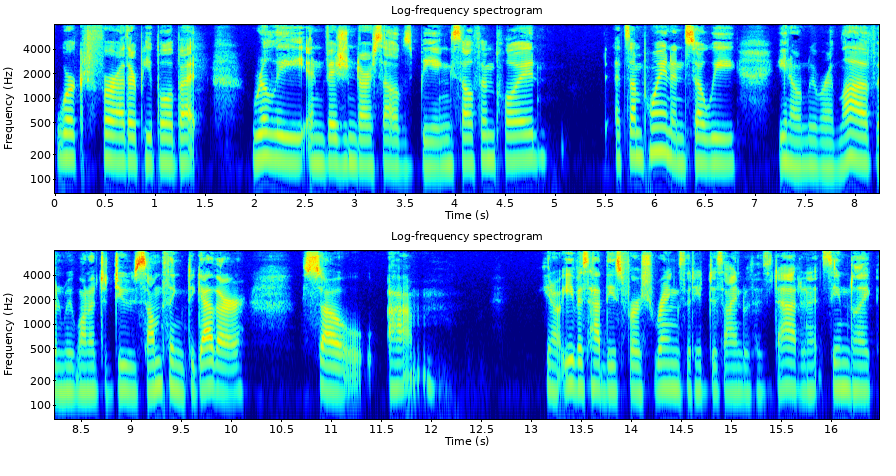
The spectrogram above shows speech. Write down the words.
worked for other people, but really envisioned ourselves being self employed at some point. And so we, you know, and we were in love and we wanted to do something together. So, um, you know, Yves had these first rings that he'd designed with his dad, and it seemed like,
